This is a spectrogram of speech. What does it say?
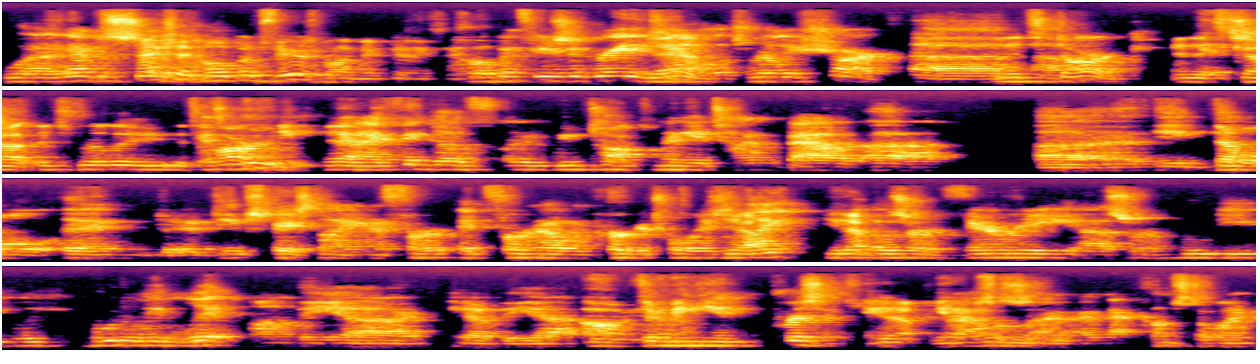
well, an episode. Actually, Hope and Fear is probably a good example. Hope and Fear's is a great example. Yeah. It's really sharp. Uh, and it's uh, dark, and it's got it's really it's, it's hard. Yeah. And I think of uh, we've talked many a time about uh, the double and uh, Deep Space Nine, Infer- Inferno, and Purgatory's Yeah. Light. You know, those are very uh, sort of moodily, moodily lit on the uh, you know the uh, Oh, yeah. Dominion prison camp. Yeah, you know, so. I, I, that comes to mind.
